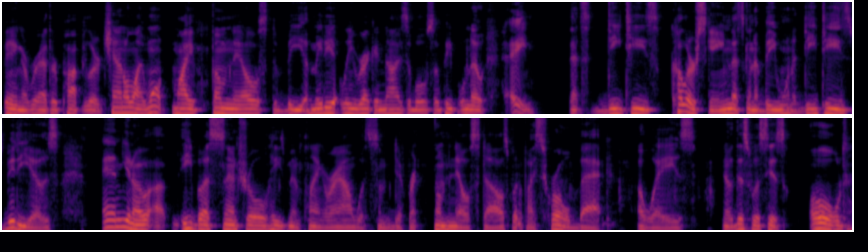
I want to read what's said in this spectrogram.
being a rather popular channel, I want my thumbnails to be immediately recognizable so people know, hey, that's DT's color scheme. That's going to be one of DT's videos. And, you know, uh, eBuzz Central, he's been playing around with some different thumbnail styles. But if I scroll back a ways, you know, this was his old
